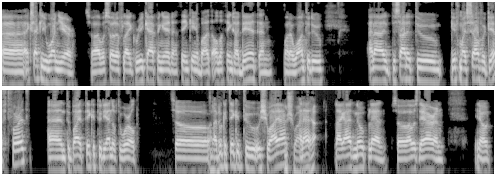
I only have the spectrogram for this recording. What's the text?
uh, exactly one year so I was sort of like recapping it and thinking about all the things I did and what I want to do. And I decided to give myself a gift for it and to buy a ticket to the end of the world. So Love I booked a ticket to Ushuaia, Ushuaia and I, yeah. Like I had no plan. So I was there and, you know,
